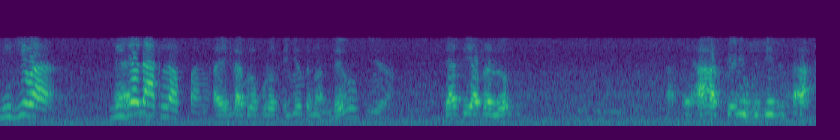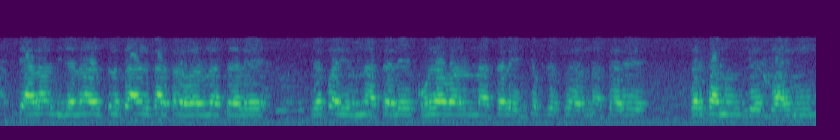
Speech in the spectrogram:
બીજી વાર બીજો દાખલો આપવાનો. આ એક દાખલો પૂરો થઈ ગયો તમે સમજાયું? ત્યાંથી આપડા લોક હાથ પેઢી સુધી ત્યાલા બીજા કારખાના વાળા ના ચાલે વેપારીઓ ના ચાલે ખોળા વાળા ના ચાલે ઇન્કમ ટેક્સ વાળા ના ચાલે સરકારનું જાય નહીં.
